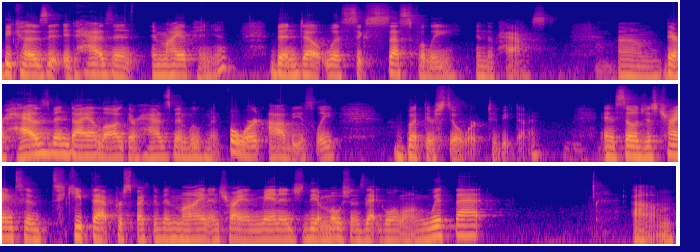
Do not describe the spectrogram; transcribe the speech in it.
because it, it hasn't, in my opinion, been dealt with successfully in the past. Um, there has been dialogue, there has been movement forward, obviously, but there's still work to be done. And so just trying to, to keep that perspective in mind and try and manage the emotions that go along with that. Um,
